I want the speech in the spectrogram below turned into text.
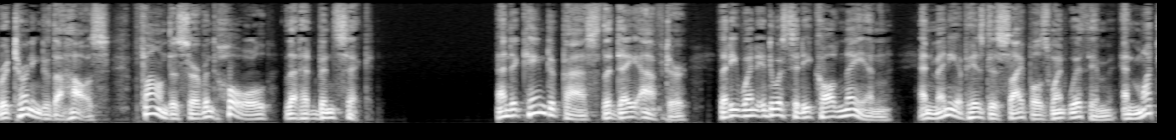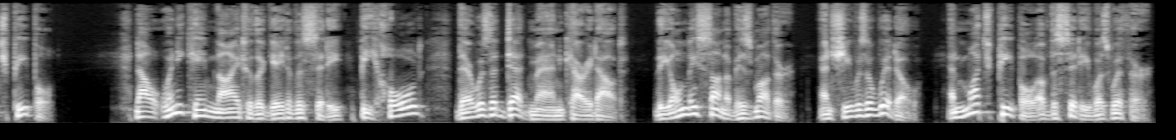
returning to the house, found the servant whole that had been sick. And it came to pass the day after, that he went into a city called Nain, and many of his disciples went with him, and much people. Now when he came nigh to the gate of the city, behold, there was a dead man carried out, the only son of his mother, and she was a widow, and much people of the city was with her.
